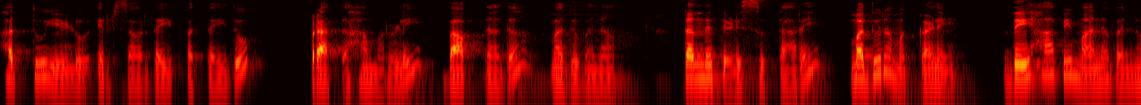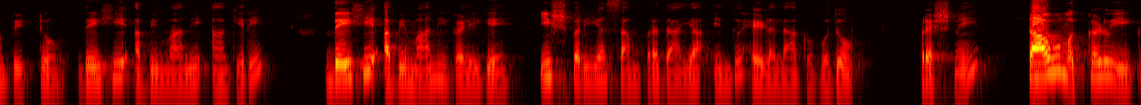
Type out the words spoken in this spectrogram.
ಹತ್ತು ಏಳು ಎರಡು ಸಾವಿರದ ಇಪ್ಪತ್ತೈದು. ಪ್ರಾತಃ ಮುರಳಿ ಬಾಪ್ದಾದ ಮಧುವನ. ತಂದೆ ತಿಳಿಸುತ್ತಾರೆ, ಮಧುರ ಮಕ್ಕಳೇ, ದೇಹಾಭಿಮಾನವನ್ನು ಬಿಟ್ಟು ದೇಹಿ ಅಭಿಮಾನಿ ಆಗಿರಿ. ದೇಹಿ ಅಭಿಮಾನಿಗಳಿಗೆ ಈಶ್ವರಿಯ ಸಂಪ್ರದಾಯ ಎಂದು ಹೇಳಲಾಗುವುದು. ಪ್ರಶ್ನೆ, ತಾವು ಮಕ್ಕಳು ಈಗ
